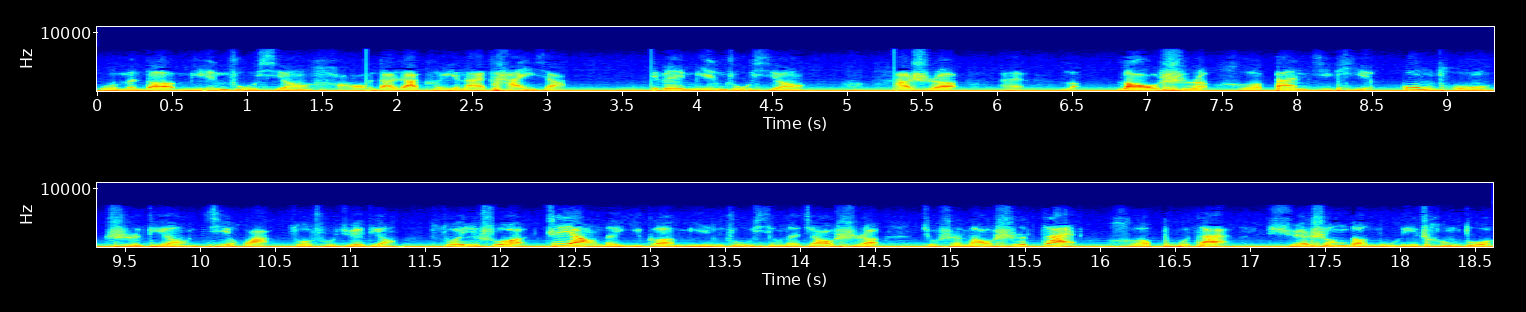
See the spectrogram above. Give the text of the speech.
我们的民主型好？大家可以来看一下，因为民主型，它是哎老老师和班集体共同制定计划，做出决定，所以说这样的一个民主型的教师，就是老师在和不在，学生的努力程度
